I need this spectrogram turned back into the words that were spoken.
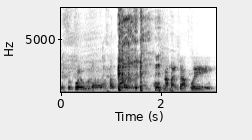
Eso fue una de las maldades. Otra maldad fue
